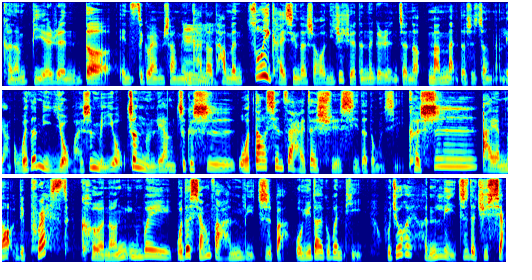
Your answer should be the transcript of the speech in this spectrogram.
可能别人的 Instagram 上面嗯看到他们最开心的时候，你就觉得那个人真的满满都是正能量。我觉得你有还是没有正能量，这个是我到现在还在学习的东西。可是 I am not depressed，可能因为我的想法很理智吧。我遇到一个问题，我就会很理智的去想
